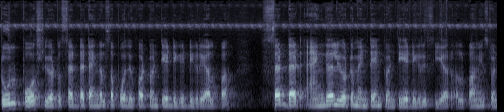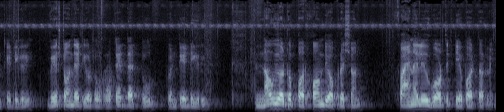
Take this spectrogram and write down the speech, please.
tool post. You have to set that angle. Suppose you got 28 degree, degree alpha. Set that angle. You have to maintain 28 degrees here. Alpha means 28 degree. Based on that you have to rotate that tool 28 degree. Now you have to perform the operation. Finally you got the taper turning.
